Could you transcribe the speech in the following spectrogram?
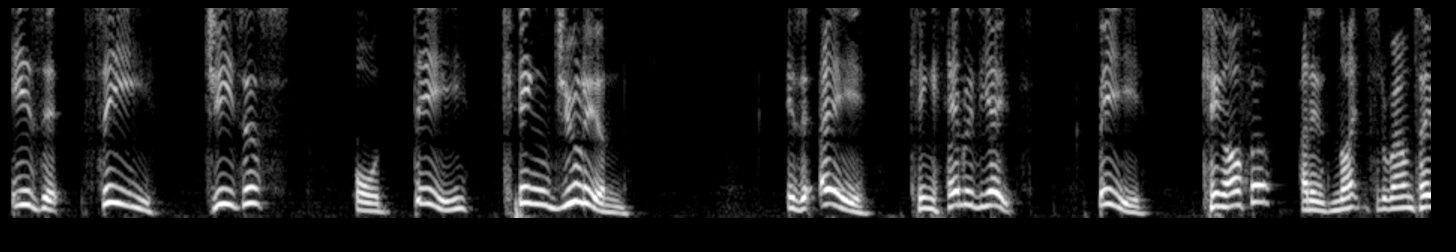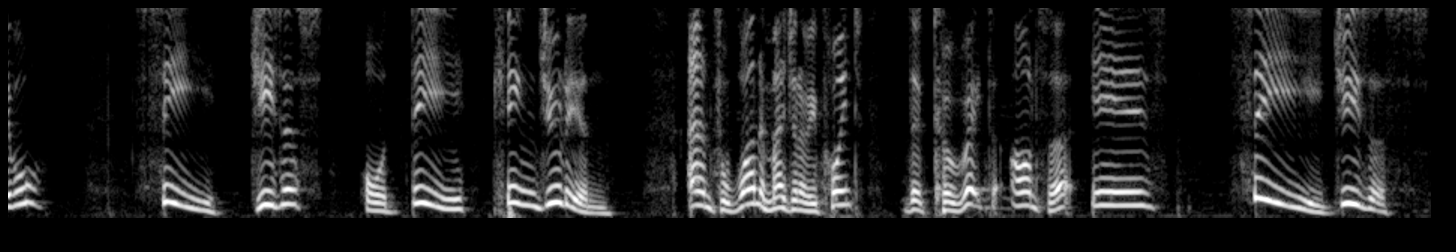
Is it C. Jesus or D. King Julian? Is it A. King Henry VIII? B. King Arthur and his Knights of the Round Table? C. Jesus or D. King Julian? And for one imaginary point, the correct answer is C. Jesus.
